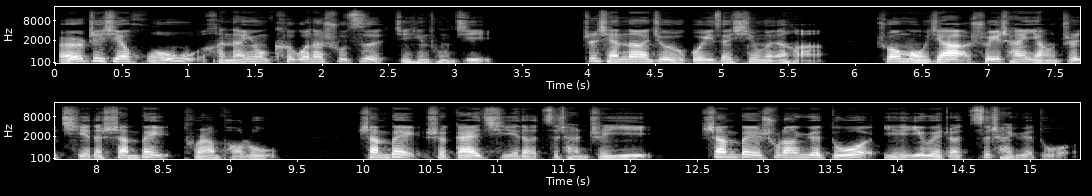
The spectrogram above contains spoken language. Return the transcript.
而这些活物很难用客观的数字进行统计。之前呢就有过一则新闻哈，说某家水产养殖企业的扇贝突然跑路。扇贝是该企业的资产之一，扇贝数量越多，也意味着资产越多。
